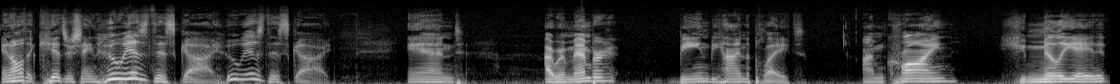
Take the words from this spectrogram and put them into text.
And all the kids are saying, "Who is this guy? Who is this guy?" And I remember being behind the plate. I'm crying, humiliated.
